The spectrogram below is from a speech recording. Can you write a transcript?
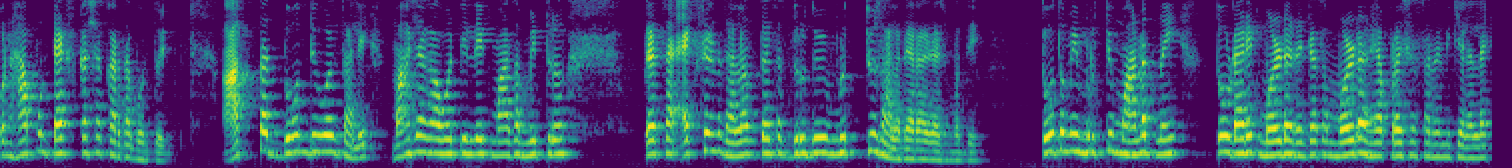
पण हा आपण टॅक्स कशा करता आहे आत्ता दोन दिवस झाले माझ्या गावातील एक माझा मित्र त्याचा ॲक्सिडेंट झाला आणि त्याचा दुर्दैवी मृत्यू झाला त्या राजाजमध्ये. तो तर मी मृत्यू मानत नाही. तो डायरेक्ट मर्डर आहे. त्याचा मर्डर ह्या प्रशासनाने केलेला आहे.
